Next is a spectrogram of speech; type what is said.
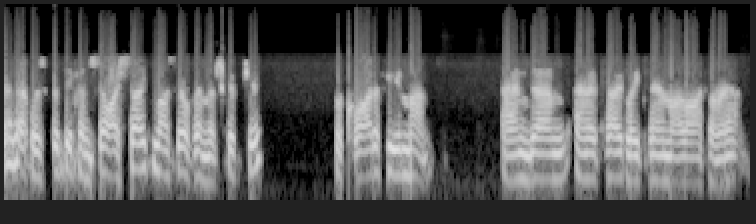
So that was the difference. So I soaked myself in the scripture for quite a few months, and um, and it totally turned my life around.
